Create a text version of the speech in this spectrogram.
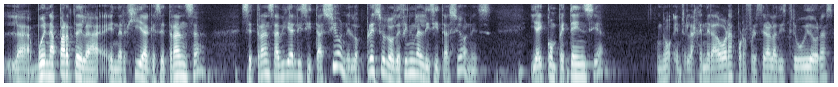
la buena parte de la energía que se transa, se transa vía licitaciones, los precios los definen las licitaciones, y hay competencia ¿no? entre las generadoras por ofrecer a las distribuidoras,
